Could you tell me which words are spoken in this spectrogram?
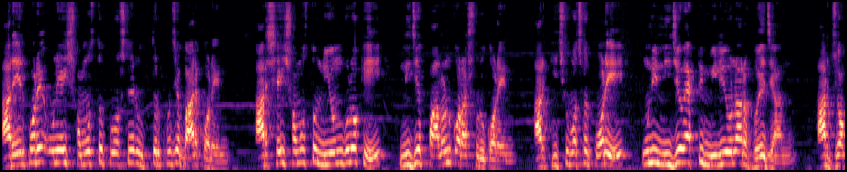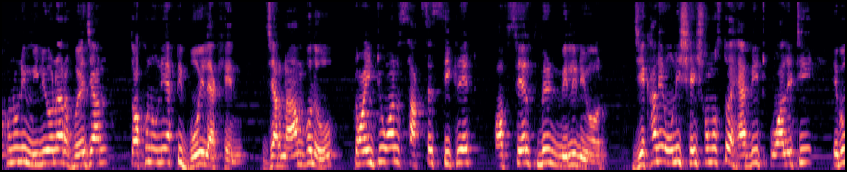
আর এরপরে উনি এই সমস্ত প্রশ্নের উত্তর খুঁজে বার করেন। আর সেই সমস্ত নিয়মগুলোকে নিজে পালন করা শুরু করেন। আর কিছু বছর পরে উনি নিজেও একটি মিলিয়নার হয়ে যান। আর যখন উনি মিলিয়নার হয়ে যান, তখন উনি একটি বই লেখেন, যার নাম হলো twenty one success secret of self made millionaire. যেখানে উনি সেই সমস্ত হ্যাবিট কোয়ালিটি এবং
